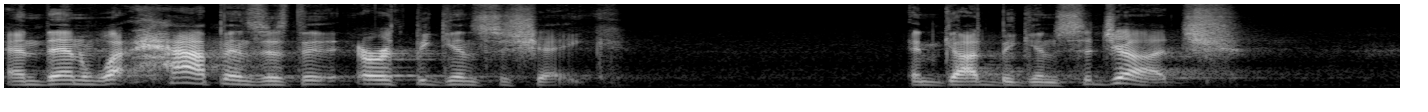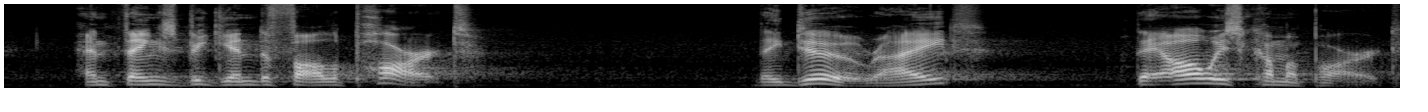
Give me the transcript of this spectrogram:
And then what happens is the earth begins to shake, and God begins to judge and things begin to fall apart. They do, right? They always come apart.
